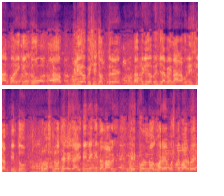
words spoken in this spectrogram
তারপরেই কিন্তু বিডিও অফিসি চত্বরে বিডিও অফিস যাবেন আরাবুল ইসলাম। কিন্তু প্রশ্ন থেকে যায়, তিনি কি তার সেই পুরনো ঘরে বসতে পারবেন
